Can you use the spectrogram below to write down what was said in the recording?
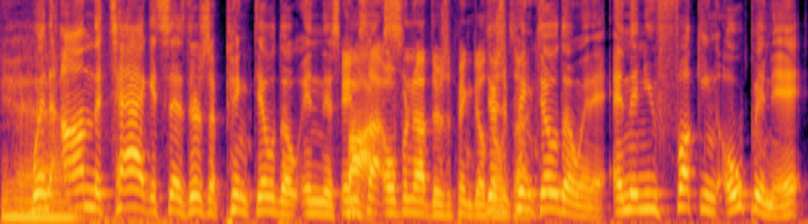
Yeah. When on the tag it says there's a pink dildo in this Inside, box. open up. There's a pink dildo. There's a pink dildo in it, and then you fucking open it,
